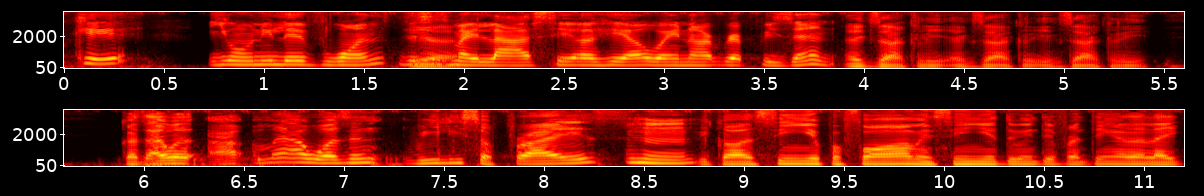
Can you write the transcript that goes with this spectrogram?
okay, you only live once. This Yeah. is my last year here. Why not represent? Exactly, exactly, exactly. Because I was, I, I mean, I wasn't really surprised mm-hmm. because seeing you perform and seeing you doing different things, like,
